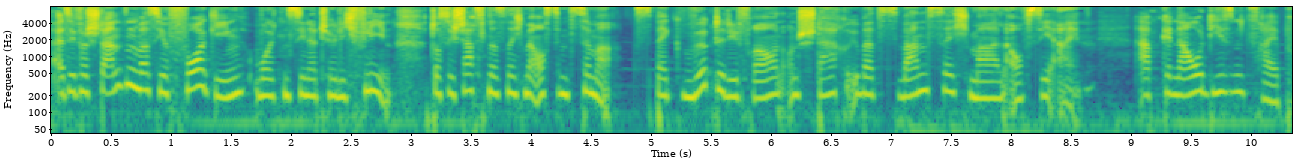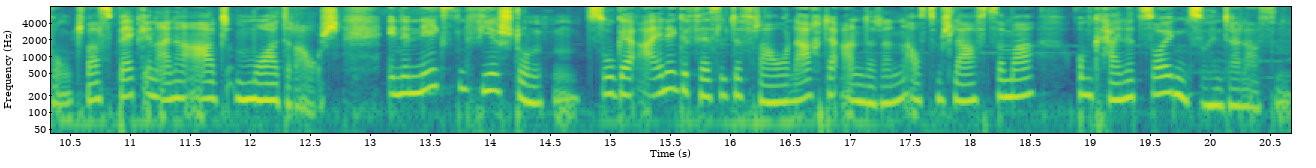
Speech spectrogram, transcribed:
Als sie verstanden, was hier vorging, wollten sie natürlich fliehen, doch sie schafften es nicht mehr aus dem Zimmer. Speck würgte die Frauen und stach über 20 Mal auf sie ein. Ab genau diesem Zeitpunkt war Speck in einer Art Mordrausch. In den nächsten vier Stunden zog er eine gefesselte Frau nach der anderen aus dem Schlafzimmer, um keine Zeugen zu hinterlassen.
